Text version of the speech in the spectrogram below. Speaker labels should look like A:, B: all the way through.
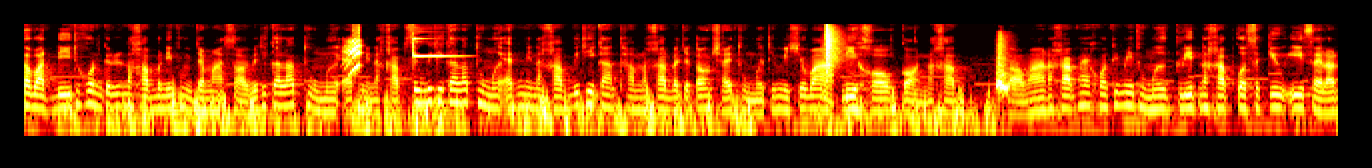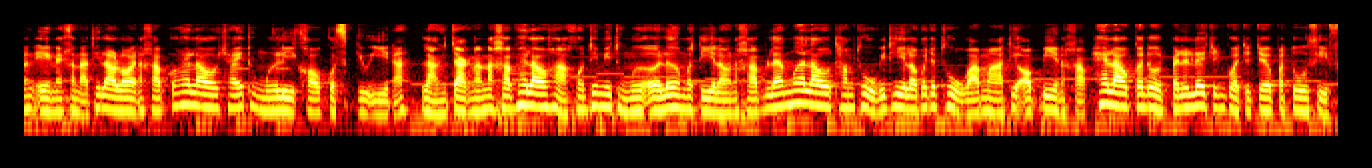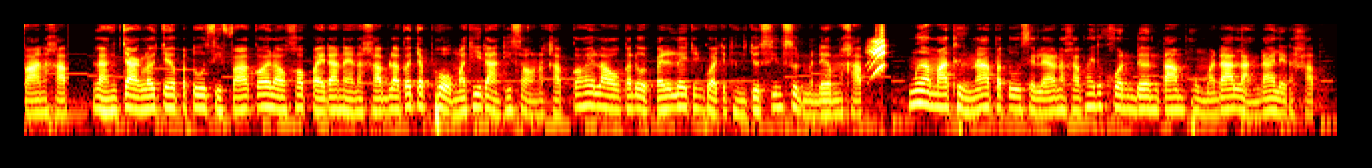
A: สวัสดีทุกคนกันด้วยนะครับวันนี้ผมจะมาสอนวิธีการรับถุงมือแอดมินนะครับซึ่งวิธีการรับถุงมือแอดมินนะครับวิธีการทำนะครับเราจะต้องใช้ถุงมือที่มีชื่อว่ารีคอลก่อนนะครับ ต่อมานะครับให้คนที่มีถุงมือกริดนะครับกดสกิล E ใส่เรานั่นเองในขณะที่เราลอยนะครับก็ให้เราใช้ถุงมือรีคอลกดสกิล E นะหลังจากนั้นนะครับให้เราหาคนที่มีถุงมือเออร์เลอร์มาตีเรานะครับและเมื่อเราทำถูกวิธีเราก็จะถูกว้ามาที่ออบบี้นะครับให้เรากระโดดไปเรื่อยๆ จนกว่าจะเจอประตูสีฟ้านะครับหลังจากเราเจอประตูสีฟ้าก็ให้เราเข้าไปด้านในนะครับแล้วก็จะโผล่มาที่ด่านที่สองนะครับก็ให้เรากระโดดไปเรื่อยๆจนกว่าจะถึงจุดสิ้นสุดเหมือนเดิมนะครับเมื่อมาถึงหน้าประตูเสร็จแล้วนะครับ ให้ทุกคนเดินตามผมมาด้านหลังได้เลยนะครับ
